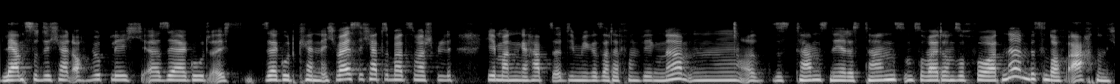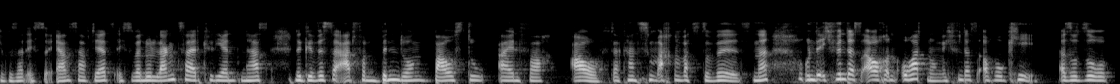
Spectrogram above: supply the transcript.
lernst du dich halt auch wirklich äh, sehr gut, äh, sehr gut kennen. Ich weiß, ich hatte mal zum Beispiel jemanden gehabt, äh, die mir gesagt hat, von wegen, ne, mh, mm, Distanz, Nähe, Distanz und so weiter und so fort, ne, ein bisschen drauf achten. Und ich habe gesagt, ich so ernsthaft jetzt, ich so, wenn du Langzeitklienten hast, eine gewisse Art von Bindung baust du einfach auf. Da kannst du machen, was du willst. Ne? Und ich finde das auch in Ordnung. Ich finde das auch okay. Also so,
